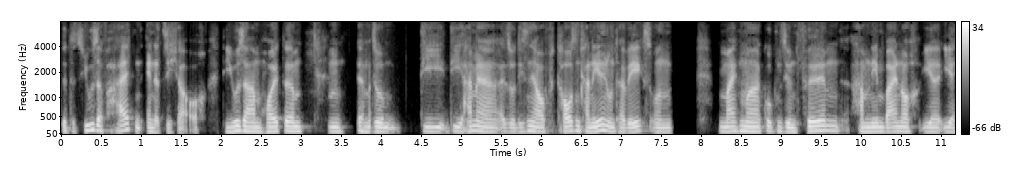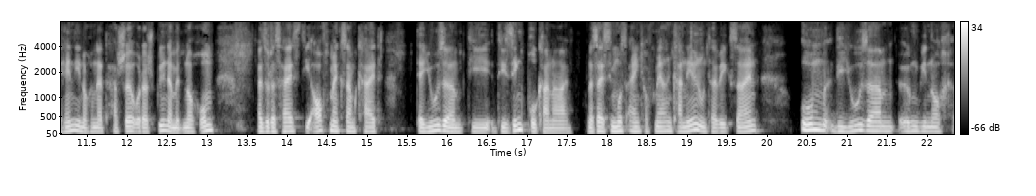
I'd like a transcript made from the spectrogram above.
das Userverhalten ändert sich ja auch. Die User haben heute, ähm, also die, die haben ja, also die sind ja auf tausend Kanälen unterwegs und manchmal gucken sie einen Film, haben nebenbei noch ihr, ihr Handy noch in der Tasche oder spielen damit noch rum. Also das heißt, die Aufmerksamkeit der User, die, die sinkt pro Kanal. Das heißt, sie muss eigentlich auf mehreren Kanälen unterwegs sein, um die User irgendwie noch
